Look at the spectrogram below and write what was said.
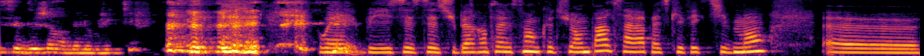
c'est déjà un bel objectif. ouais, puis c'est super intéressant que tu en parles, Sarah, parce qu'effectivement, euh,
